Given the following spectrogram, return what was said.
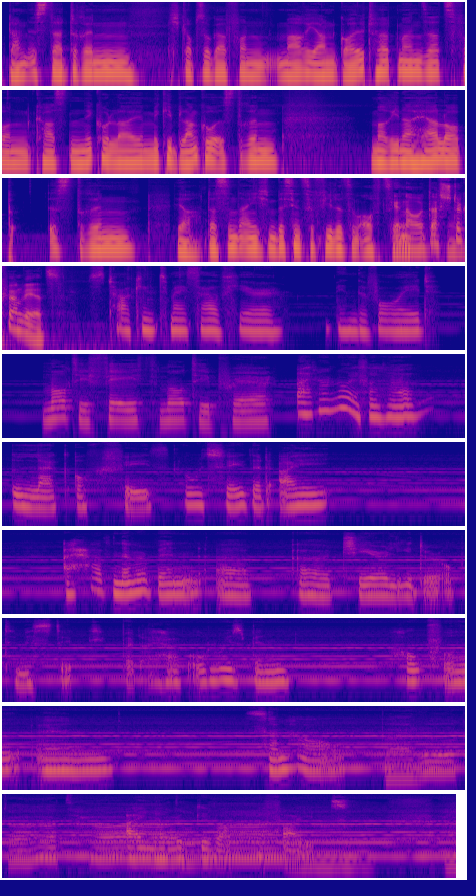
Dann ist da drin, ich glaube sogar von Marian Gold hört man einen Satz, von Carsten Nikolai, Mickey Blanco ist drin, Marina Herlob ist drin. Ja, das sind eigentlich ein bisschen zu viele zum Aufzählen. Genau, das ja. Stück hören wir jetzt. Just talking to myself here in the void. Multi-faith, multi-prayer. I don't know if I have lack of faith. I would say that I I have never been a, a cheerleader optimistic, but I have always been hopeful and somehow I never give up a fight.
